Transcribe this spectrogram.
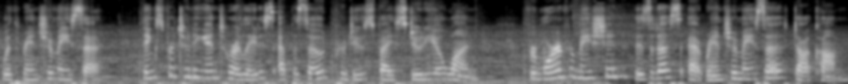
with Rancho Mesa. Thanks for tuning in to our latest episode produced by Studio One. For more information, visit us at ranchomesa.com.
